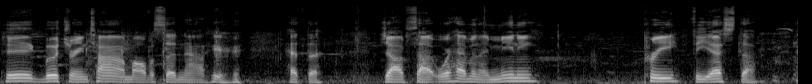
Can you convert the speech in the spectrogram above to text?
pig butchering time all of a sudden out here at the job site. We're having a mini pre-fiesta.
